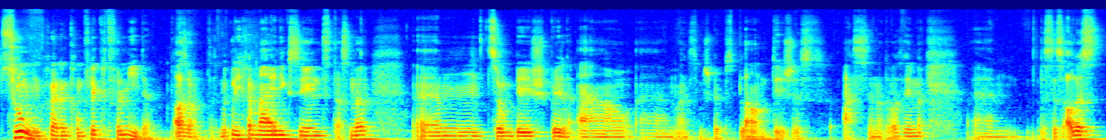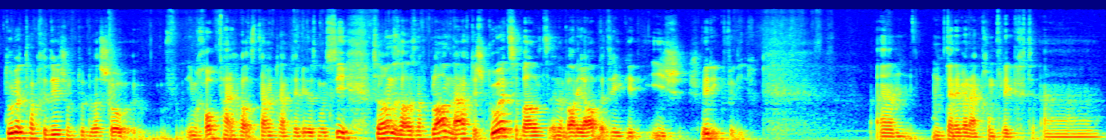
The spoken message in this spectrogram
zum können Konflikt vermeiden. Also, dass wir gleicher Meinung sind, dass wir ähm, zum Beispiel auch, ähm, wenn zum Beispiel etwas geplant ist, ein Essen oder was immer, ähm, dass das alles durchgetaktet ist und du das schon im Kopf alles zusammengeklemmt hast, wie das muss sein. Solange das alles nach Plan läuft, ist gut. Sobald es eine Variable drin gibt, ist schwierig für dich. Ähm, und dann eben auch Konflikt. Äh,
